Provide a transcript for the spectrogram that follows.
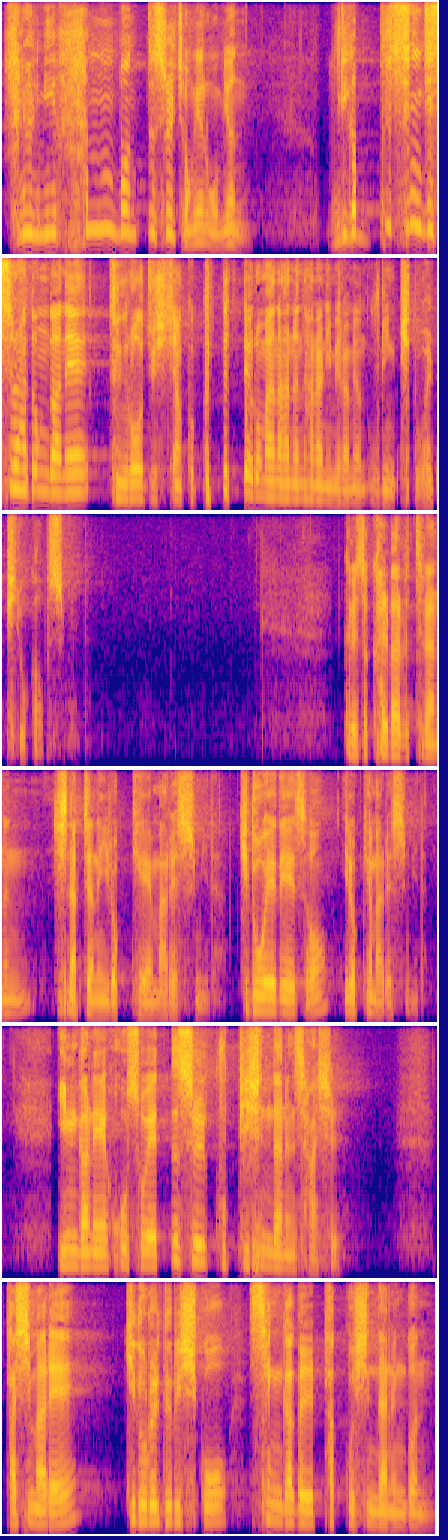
하나님이 한 번 뜻을 정해놓으면 우리가 무슨 짓을 하던 간에 들어주시지 않고 그 뜻대로만 하는 하나님이라면 우린 기도할 필요가 없습니다. 그래서 칼바르트라는 신학자는 이렇게 말했습니다. 기도에 대해서 이렇게 말했습니다. 인간의 호소의 뜻을 굽히신다는 사실. 다시 말해, 기도를 들으시고 생각을 바꾸신다는 건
